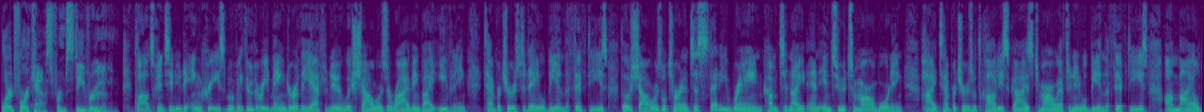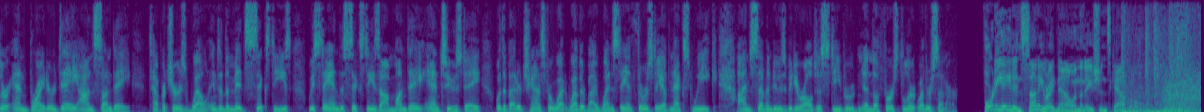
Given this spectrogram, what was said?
Alert forecast from Steve Rudin. Clouds continue to increase moving through the remainder of the afternoon with showers arriving by evening. Temperatures today will be in the 50s. Those showers will turn into steady rain come tonight and into tomorrow morning. High temperatures with cloudy skies tomorrow afternoon will be in the 50s. A milder and brighter day on Sunday. Temperatures well into the mid 60s. We stay in the 60s on Monday and Tuesday with a better chance for wet weather by Wednesday and Thursday of next week. I'm 7 News meteorologist Steve Rudin in the First Alert Weather Center. 48 and sunny right now in the nation's capital.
